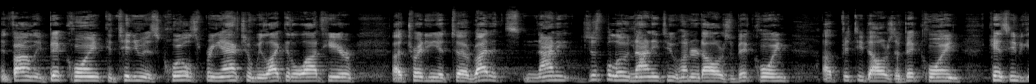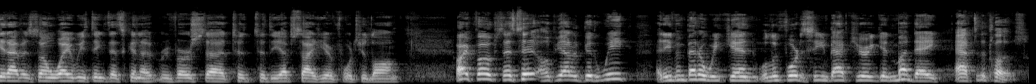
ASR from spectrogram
And finally, Bitcoin continuing its coil spring action. We like it a lot here, uh, trading it uh, right at 90, just below $9,200 a Bitcoin, up $50 a Bitcoin. Can't seem to get out of its own way. We think that's going to reverse uh, to, to the upside here for too long. All right, folks, that's it. Hope you had a good week, an even better weekend. We'll look forward to seeing you back here again Monday after the close.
